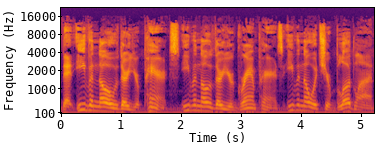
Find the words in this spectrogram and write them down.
that even though they're your parents, even though they're your grandparents, even though it's your bloodline,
